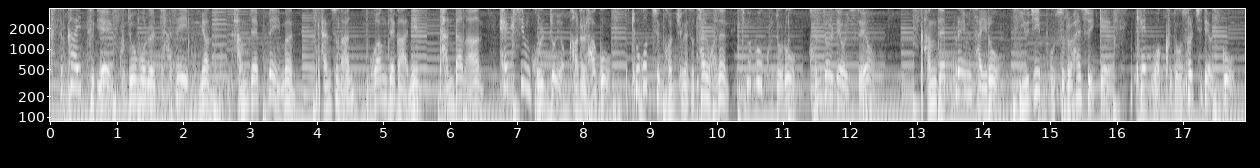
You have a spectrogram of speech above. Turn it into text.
스카이트리의 구조물을 자세히 보면 강제 프레임은 단순한 보강재가 아닌 단단한 핵심 골조 역할을 하고 초고층 건축에서 사용하는 튜브 구조로 건설되어 있어요. 강제 프레임 사이로 유지 보수를 할 수 있게 캣워크도 설치되어 있고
